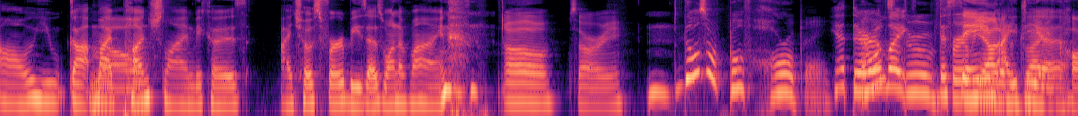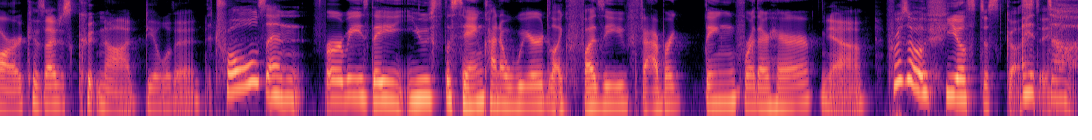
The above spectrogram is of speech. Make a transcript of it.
oh, you got my No. punchline because I chose Furbies as one of mine. Oh, sorry. Those are both horrible. Yeah, they're, once like, threw a the Furby same out of a idea. car because I just could not deal with it. Trolls and Furbies, they use the same kind of weird, like fuzzy fabric thing for their hair. Yeah. First of all, it feels disgusting. It does.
